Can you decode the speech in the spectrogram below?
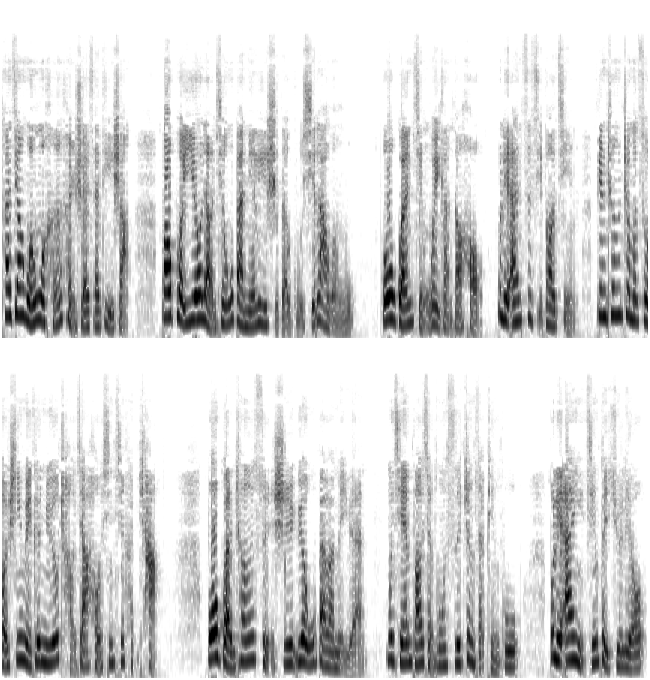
他将文物狠狠摔在地上，包括已有两千五百年历史的古希腊文物。博物馆警卫赶到后，布里安自己报警，并称这么做是因为跟女友吵架后心情很差。博物馆称损失约五百万美元，目前保险公司正在评估。布利安已经被拘留，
